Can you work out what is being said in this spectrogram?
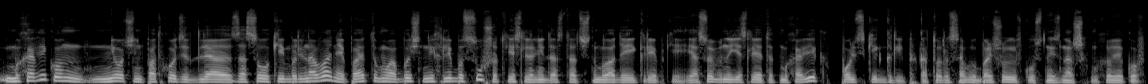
Маховик, он не очень подходит для засолки и маринования, поэтому обычно их либо сушат, если они достаточно молодые и крепкие, и особенно если этот маховик — польский гриб, который самый большой и вкусный из наших маховиков.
